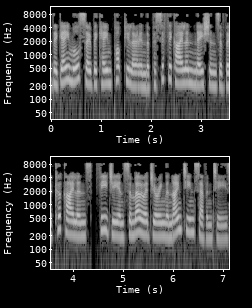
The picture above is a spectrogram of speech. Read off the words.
The game also became popular in the Pacific Island nations of the Cook Islands, Fiji and Samoa during the 1970s.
